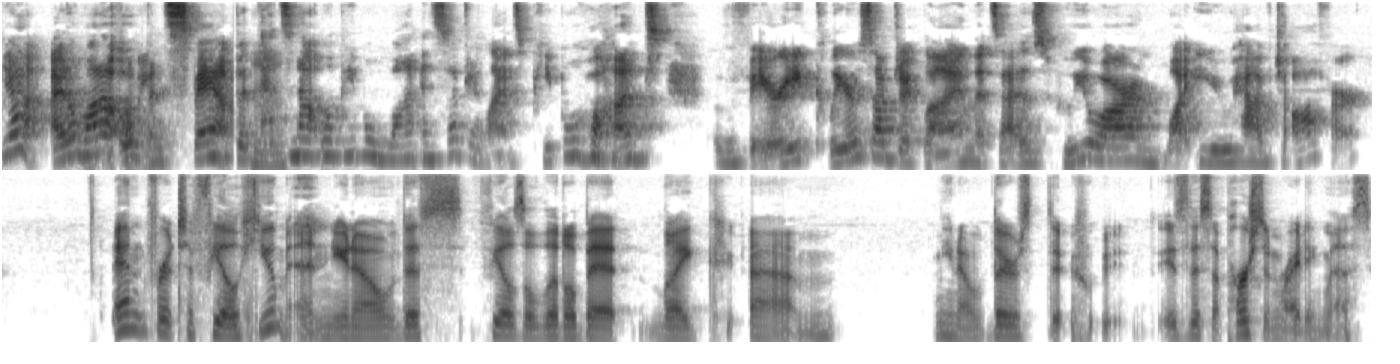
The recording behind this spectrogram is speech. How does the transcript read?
yeah i don't want to open spam but mm that's not what people want in subject lines. People want a very clear subject line that says who you are and what you have to offer. And for it to feel human you know this feels a little bit like um you know there's the, is this a person writing this?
